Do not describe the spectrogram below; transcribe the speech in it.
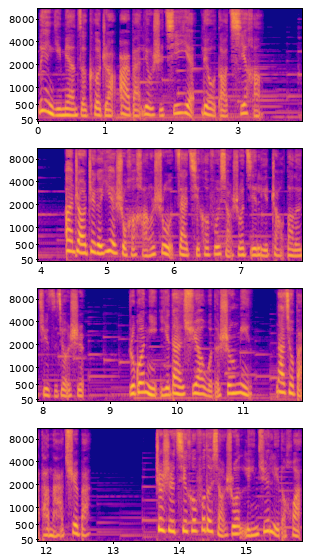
另一面则刻着二百六十七页六到七行。按照这个页数和行数，在契诃夫小说集里找到的句子就是：“如果你一旦需要我的生命，那就把它拿去吧。”这是契诃夫的小说《邻居》里的话。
